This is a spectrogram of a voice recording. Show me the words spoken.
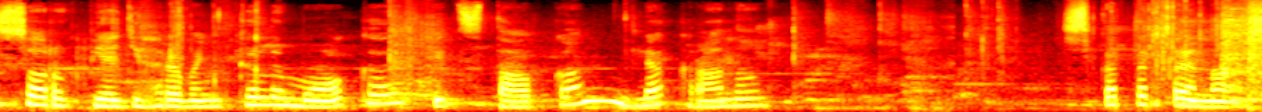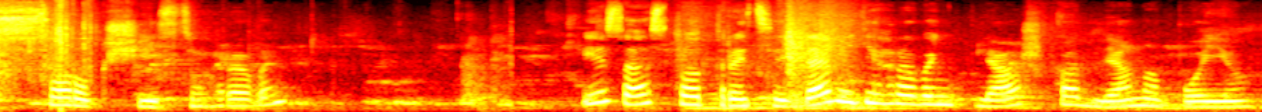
45 гривень килимок, підставка для крана. Скатертина 46 гривень. І за 139 гривень пляшка для напоїв.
